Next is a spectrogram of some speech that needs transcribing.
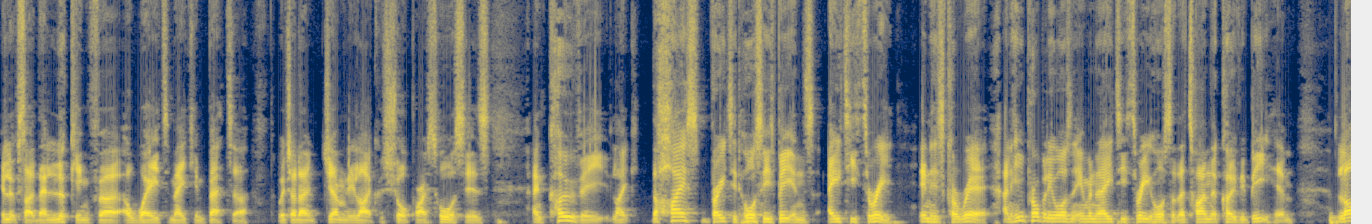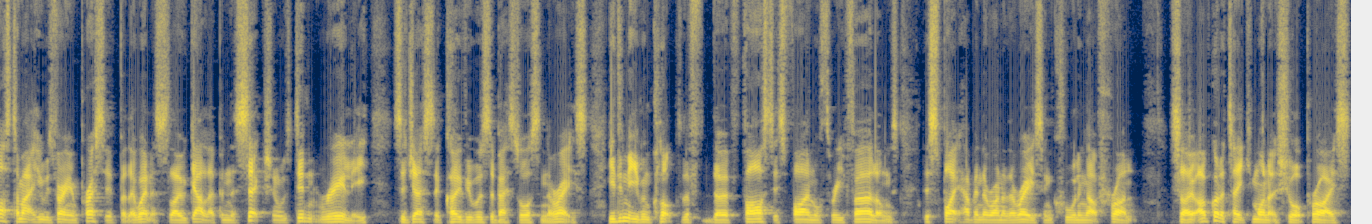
It looks like they're looking for a way to make him better, which I don't generally like with short price horses. And Covey, like the highest rated horse he's beaten is 83 in his career. And he probably wasn't even an 83 horse at the time that Covey beat him. Last time out, he was very impressive, but they went a slow gallop. And the sectionals didn't really suggest that Covey was the best horse in the race. He didn't even clock the, the fastest final three furlongs, despite having the run of the race and crawling up front. So I've got to take him on at a short price.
